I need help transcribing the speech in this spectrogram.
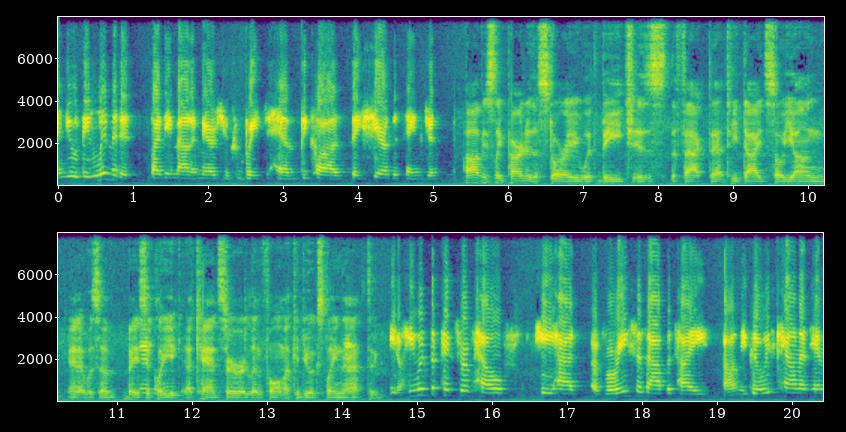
and you would be limited by the amount of mares you can breed to him because they share the same genetics obviously part of the story with Beach is the fact that he died so young and it was a basically a cancer lymphoma. Could you explain that? To... You know, he was the picture of health. He had a voracious appetite. Um, you could always count on him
